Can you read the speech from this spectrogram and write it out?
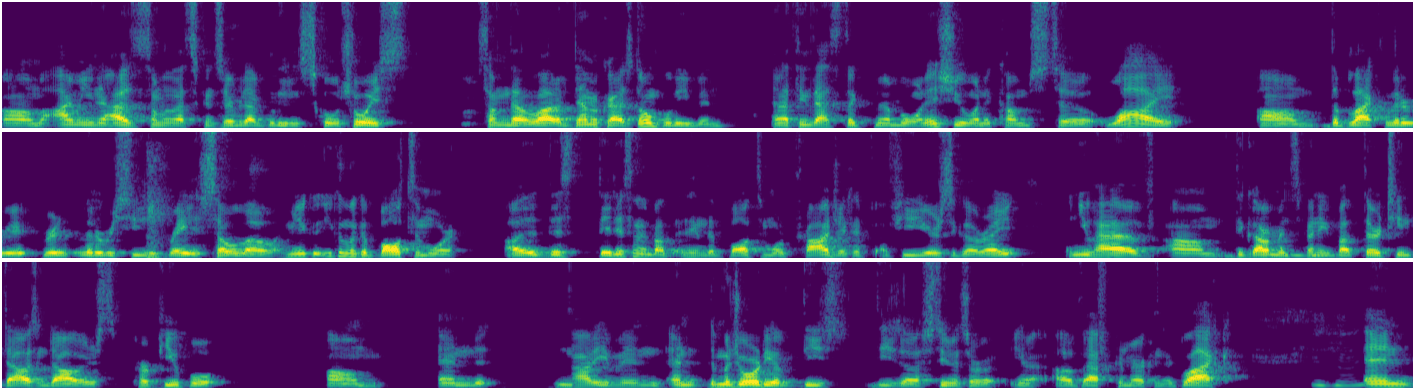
Um, I mean, as someone that's conservative, I believe in school choice, something that a lot of Democrats don't believe in, and I think that's like the number one issue when it comes to why um, the black liter- literacy rate is so low. I mean, you can, you can look at Baltimore. Uh, this they did something about I think the Baltimore Project a, a few years ago, right? And you have um, the government spending about thirteen thousand dollars per pupil, um, and not even and the majority of these these uh, students are you know of African American, they're black, Mhm. and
